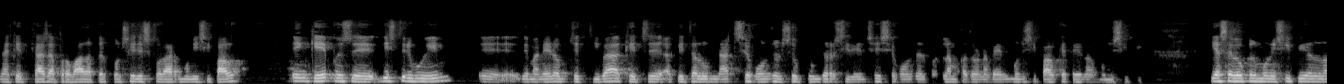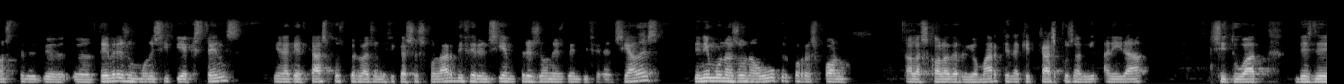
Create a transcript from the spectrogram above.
en aquest cas aprovada pel Consell Escolar Municipal, en què pues, eh, distribuïm eh, de manera objectiva aquests, eh, aquests alumnats segons el seu punt de residència i segons l'empadronament municipal que tenen al municipi. Ja sabeu que el municipi del nostre del Tebre és un municipi extens i en aquest cas pues, per la zonificació escolar diferenciem tres zones ben diferenciades. Tenim una zona 1 que correspon a l'escola de Rio Mar, que en aquest cas pues, anirà situat des de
